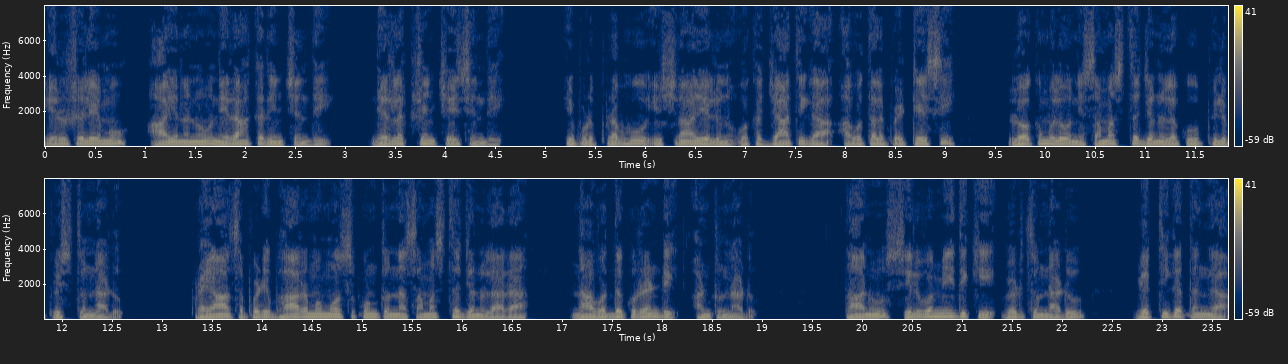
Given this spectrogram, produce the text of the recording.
ఎరుషలేము ఆయనను నిరాకరించింది నిర్లక్ష్యం చేసింది. ఇప్పుడు ప్రభువు ఇస్రాయేలును ఒక జాతిగా అవతల పెట్టేసి లోకములోని సమస్త జనులకు పిలుపిస్తున్నాడు ప్రయాసపడి భారము మోసుకుంటున్న సమస్త జనులారా నా వద్దకు రండి అంటున్నాడు. తాను శిలువ మీదికి వెడుతున్నాడు. వ్యక్తిగతంగా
